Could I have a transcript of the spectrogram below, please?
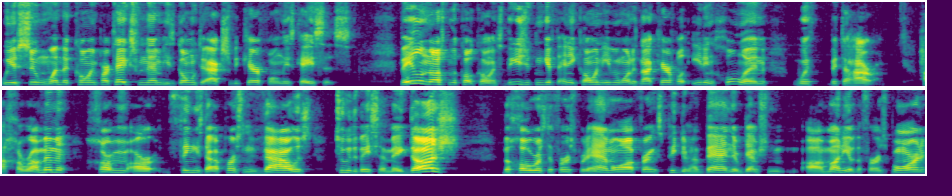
we assume when the Kohen partakes from them, he's going to actually be careful in these cases. Ve'ilin nos the Kohen. So these you can give to any Kohen, even one is not careful eating chulin with bitahara. Hacharamim charamim are things that a person vows to the base of Megdash. Bechor is the firstborn animal offerings. Pidyon haben, the redemption uh, money of the firstborn.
